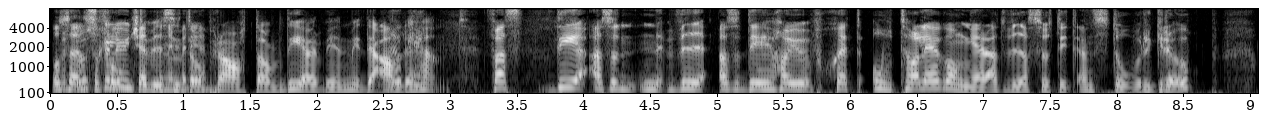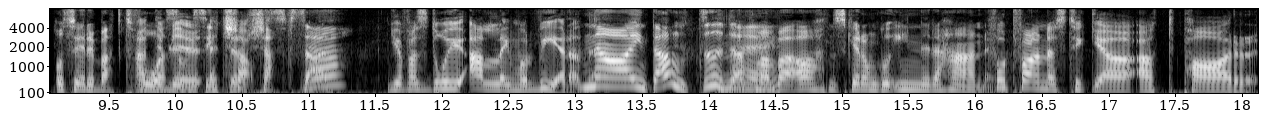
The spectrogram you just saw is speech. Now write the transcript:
och Men sen då så skulle ju inte fortsätter vi ni med sitta det. och prata om det vid en middag, det har aldrig Okej. hänt. Fast det, alltså, vi, alltså det har ju skett otaliga gånger att vi har suttit en stor grupp och så är det bara två det som sitter och tjafs. tjafsar. Ja. Ja fast då är ju alla involverade. Nej inte alltid, Nej. att man bara ah, ska de gå in i det här nu? Fortfarande så tycker jag att par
